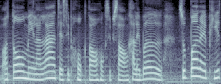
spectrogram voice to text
บ OTO Melara 76 ต่อ 62 caliber Super Rapid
